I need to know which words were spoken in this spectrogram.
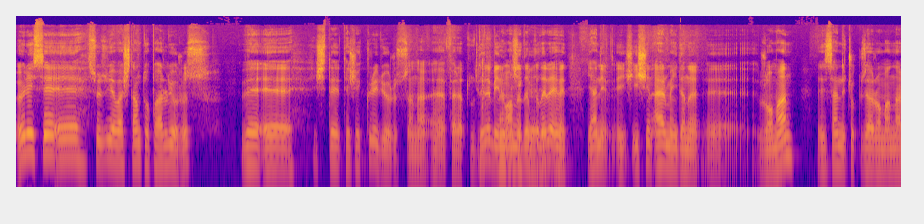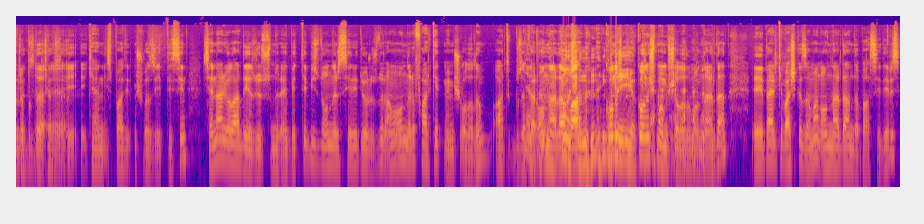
Öyleyse e, sözü yavaştan toparlıyoruz. Ve e, işte teşekkür ediyoruz sana e, Ferhat Uldere. Benim anladığım kadarıyla evet. Yani e, işin er meydanı e, roman. E, sen de çok güzel romanlarla Çok burada çok ol. e, kendini ispat etmiş vaziyettesin. Senaryolar da yazıyorsundur elbette. Biz de onları seyrediyoruzdur ama onları fark etmemiş olalım. Artık bu sefer tamam. onlardan bah- konuş, konuşmamış olalım onlardan. E, belki başka zaman onlardan da bahsederiz.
